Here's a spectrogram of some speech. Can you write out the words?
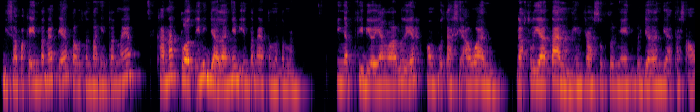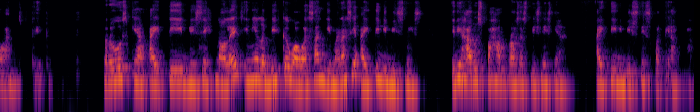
bisa pakai internet ya, tahu tentang internet. Karena cloud ini jalannya di internet teman-teman. Ingat video yang lalu ya, komputasi awan, nggak kelihatan infrastrukturnya itu berjalan di atas awan seperti itu. Terus yang IT business knowledge ini lebih ke wawasan gimana sih IT di bisnis. Jadi harus paham proses bisnisnya. IT di bisnis seperti apa.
